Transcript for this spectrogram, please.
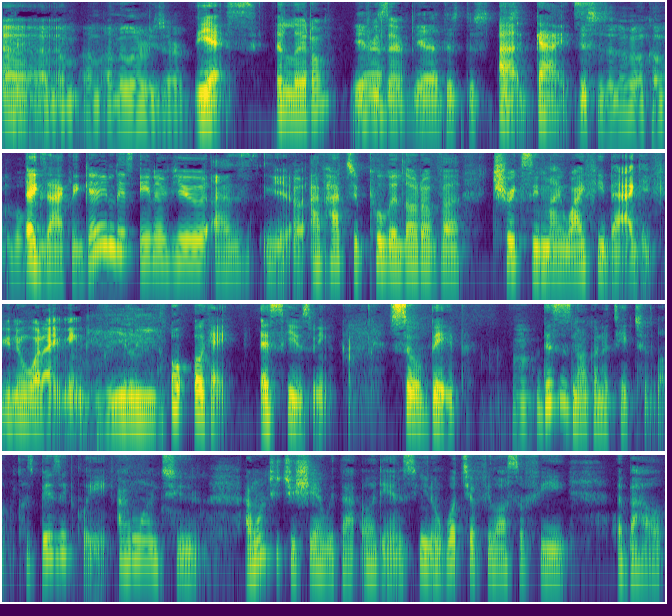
Okay. I'm, I'm, I'm, I'm a little reserved. yes. A little Yeah. reserved. Yeah. This this this, Uh, guys. this is a little uncomfortable. Exactly. Getting this interview as you know, I've had to pull a lot of uh, tricks in my wifey bag, if you know what I mean. Really? Oh, okay. Excuse me. So, babe, Hmm. this is not going to take too long because basically, I want to, I want you to share with that audience, you know, what's your philosophy about,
